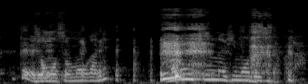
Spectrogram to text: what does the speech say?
そもそもがね、満金の紐でしたから。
